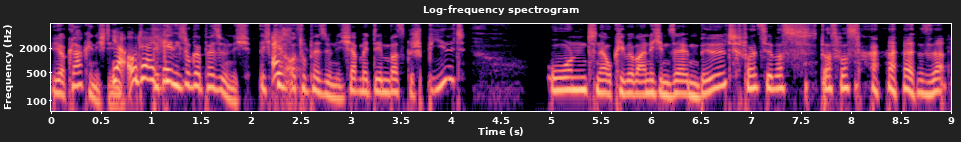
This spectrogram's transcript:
Ja, klar kenne ich den. Ja, oder den ich kenne ich sogar persönlich. Ich kenne Otto persönlich. Ich habe mit dem was gespielt. Und, na okay, wir waren nicht im selben Bild, falls ihr was, das was sagt.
